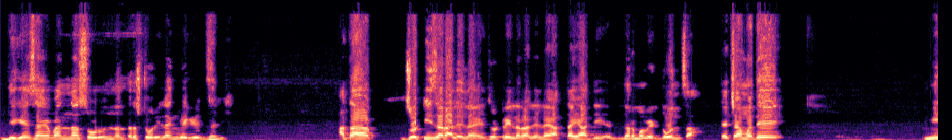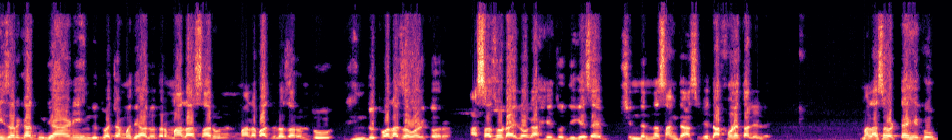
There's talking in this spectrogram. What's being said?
दिघे साहेबांना सोडून नंतर स्टोरी लाईन वेगळीच झाली. आता जो टीजर आलेला आहे जो ट्रेलर आलेला आहे आता ह्या धर्मवीर दोनचा त्याच्यामध्ये मी जर का तुझ्या आणि हिंदुत्वाच्या मध्ये आलो तर मला सारून मला बाजूला सारून तू हिंदुत्वाला जवळ कर असा जो डायलॉग आहे जो दिघे साहेब शिंदेना सांगता असं जे दाखवण्यात आलेलं आहे. मला असं वाटतं हे खूप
